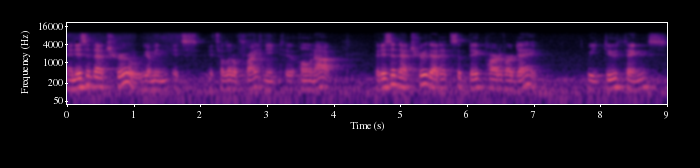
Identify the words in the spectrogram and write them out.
And isn't that true? I mean, it's, it's a little frightening to own up, but isn't that true that it's a big part of our day? We do things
